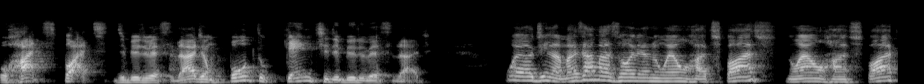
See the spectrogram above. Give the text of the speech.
o hotspot de biodiversidade é um ponto quente de biodiversidade. Ué, Aldinha, mas a Amazônia não é um hotspot? Não é um hotspot?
